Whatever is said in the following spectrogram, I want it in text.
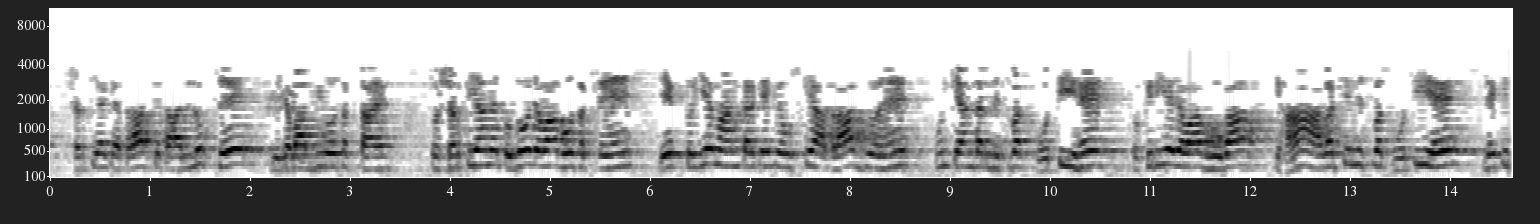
شرطیہ کے اطراف کے تعلق سے یہ جواب بھی ہو سکتا ہے۔ تو شرطیہ میں تو دو جواب ہو سکتے ہیں۔ ایک تو یہ مان کر کے کہ اس کے اطراف جو ہیں، ان کے اندر نسبت ہوتی ہے، تو پھر یہ جواب ہوگا کہ ہاں اگرچہ نسبت ہوتی ہے، لیکن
